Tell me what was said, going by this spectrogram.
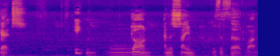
gets eaten, mm. gone, and the same with the third one.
